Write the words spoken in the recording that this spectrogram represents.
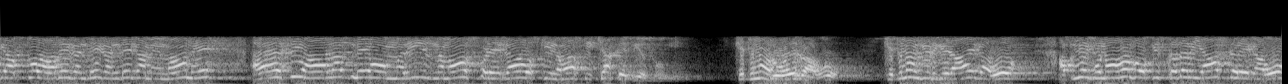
کہ اب تو آدھے گھنٹے گھنٹے کا مہمان ہے، ایسی حالت میں وہ مریض نماز پڑھے گا، اس کی نماز کی کیا کیفیت ہوگی؟ کتنا روئے گا وہ؟ کتنا گڑ گڑائے گا وہ؟ اپنے گناہوں کو کس قدر یاد کرے گا وہ؟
